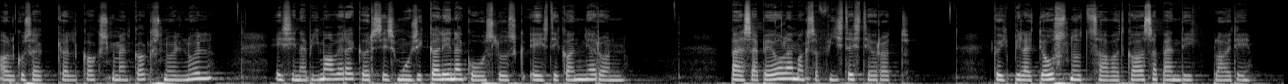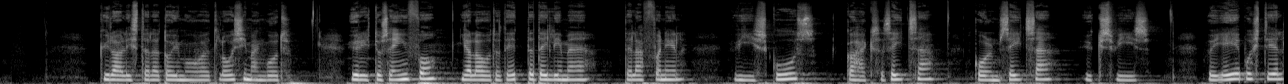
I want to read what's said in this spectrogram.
algusega kell kakskümmend kaks null null esineb Imavere kõrtsis muusikaline kooslus Eesti Kann ja Ron. pääsepeole maksab viisteist eurot. Kõik pileti ostnud saavad kaasa bändi plaadi. külalistele toimuvad loosimängud. ürituse info ja laudade ette tellime telefonil viis kuus kaheksa seitse kolm seitse üks viis või e-postil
